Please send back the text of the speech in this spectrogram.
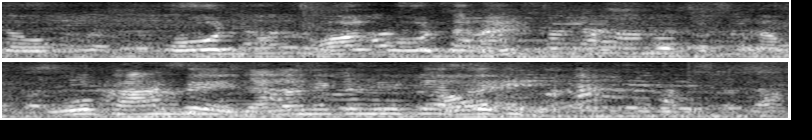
so all all boards are nice. वो कहाँ से जलाने के लिए क्या है?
